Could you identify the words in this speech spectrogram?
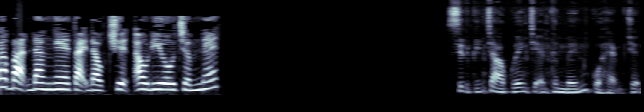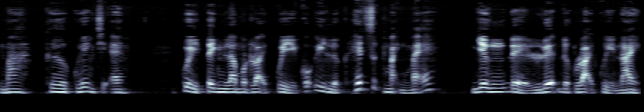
Các bạn đang nghe tại đọc audio net Xin kính chào quý anh chị em thân mến của hẻm truyện ma, thưa quý anh chị em. Quỷ tình là một loại quỷ có uy lực hết sức mạnh mẽ, nhưng để luyện được loại quỷ này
